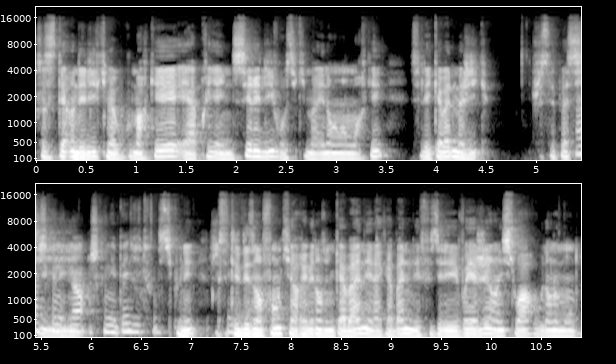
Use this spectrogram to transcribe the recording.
Ça c'était un des livres qui m'a beaucoup marqué. Et après il y a une série de livres aussi qui m'a énormément marqué. C'est les cabanes magiques. Je sais pas si. Ah, je connais, non, je connais pas du tout. Si tu connais. C'était des enfants qui arrivaient dans une cabane et la cabane les faisait voyager dans l'histoire ou dans le monde.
